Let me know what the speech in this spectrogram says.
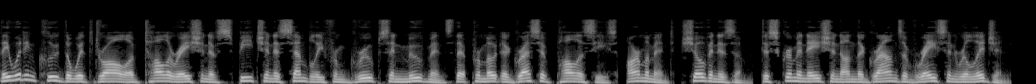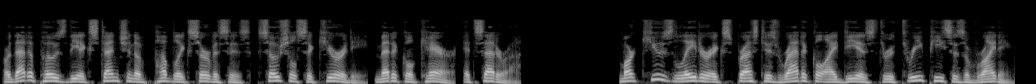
They would include the withdrawal of toleration of speech and assembly from groups and movements that promote aggressive policies, armament, chauvinism, discrimination on the grounds of race and religion, or that oppose the extension of public services, social security, medical care, etc. Marcuse later expressed his radical ideas through three pieces of writing.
